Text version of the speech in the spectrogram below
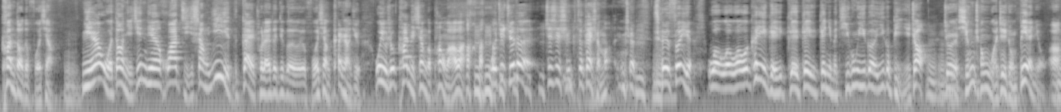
看到的佛像，你让我到你今天花几上亿盖出来的这个佛像看上去，我有时候看着像个胖娃娃，我就觉得这是是在干什么？这这，所以我我我我可以给给给给你们提供一个一个比照，就是形成我这种别扭啊。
